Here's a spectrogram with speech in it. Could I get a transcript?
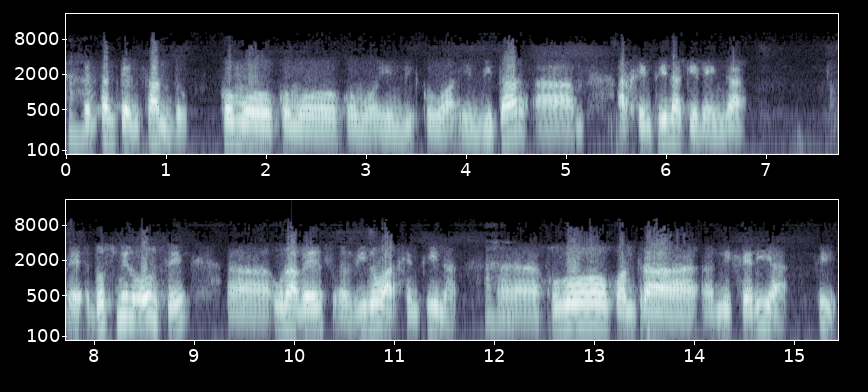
Ajá. están pensando cómo, cómo, invi- cómo invitar a Argentina que venga. Eh, 2011, ah, una vez vino a Argentina, Ah, jugó contra eh, Nigeria, sí.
